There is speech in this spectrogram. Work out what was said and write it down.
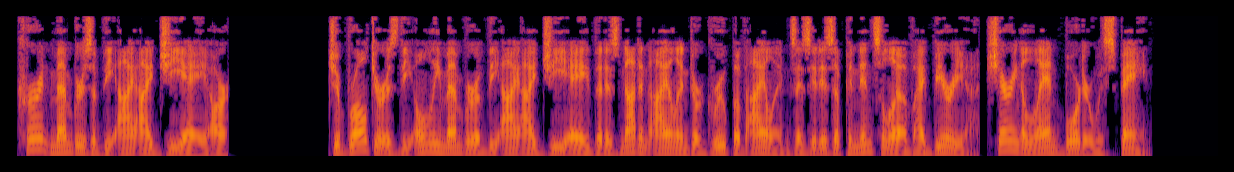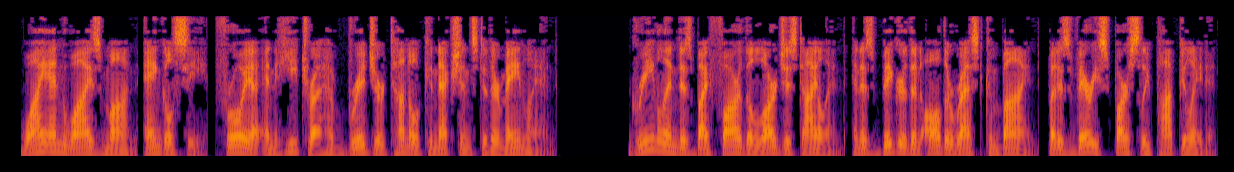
Current members of the IIGA are Gibraltar is the only member of the IIGA that is not an island or group of islands as it is a peninsula of Iberia, sharing a land border with Spain. Ynys Môn Anglesey, Froya and Hitra have bridge or tunnel connections to their mainland. Greenland is by far the largest island, and is bigger than all the rest combined, but is very sparsely populated.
